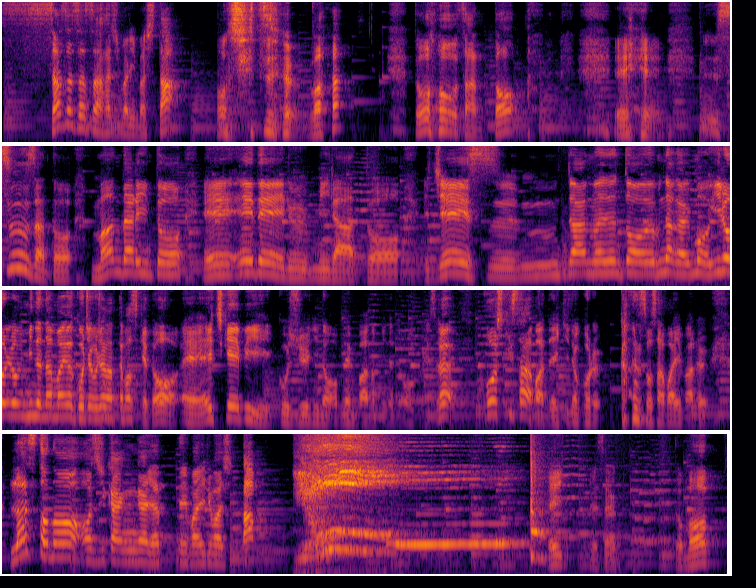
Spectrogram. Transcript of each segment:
さあさあさあ始まりました。本日は、東さんと、えースーザンとマンダリンと、えーエデルミラーとジェイスんダムとなんかもういろいろみんな名前がごちゃごちゃになってますけど、えー HKB52 のメンバーのみんなでお送りする公式サーバーで生き残る元祖サバイバルラストのお時間がやってまいりました。えい、皆さん、どうも。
